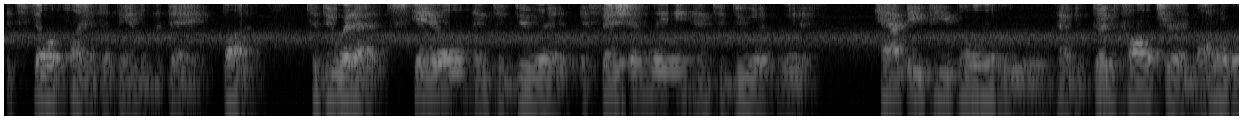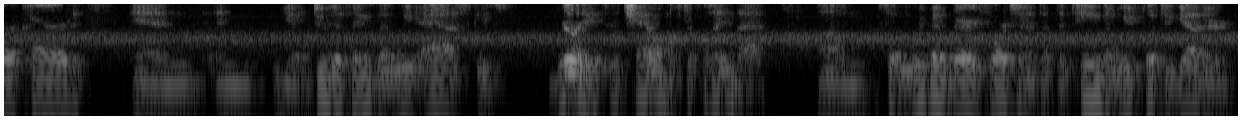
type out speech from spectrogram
it's still a plant at the end of the day. But to do it at scale and to do it efficiently and to do it with happy people who have a good culture and want to work hard and and you know do the things that we ask is really it's a challenge to find that. Um, so we've been very fortunate that the team that we've put together,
